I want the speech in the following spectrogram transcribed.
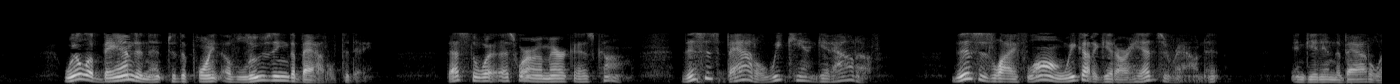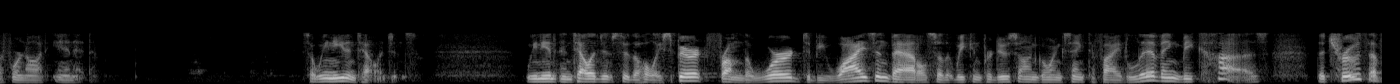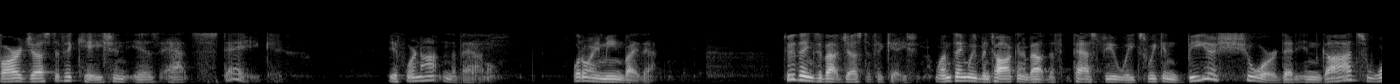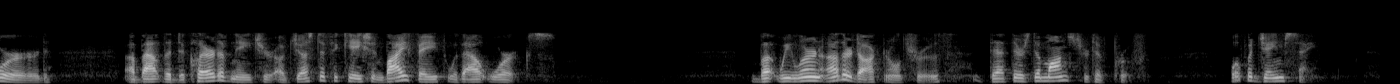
We'll abandon it to the point of losing the battle today. That's, the way, that's where America has come. This is a battle we can't get out of. This is lifelong. We got to get our heads around it and get in the battle if we're not in it. So we need intelligence. We need intelligence through the Holy Spirit from the Word to be wise in battle so that we can produce ongoing sanctified living because the truth of our justification is at stake if we're not in the battle. What do I mean by that? Two things about justification. One thing we've been talking about the past few weeks, we can be assured that in God's Word about the declarative nature of justification by faith without works. But we learn other doctrinal truth that there's demonstrative proof. What would James say?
